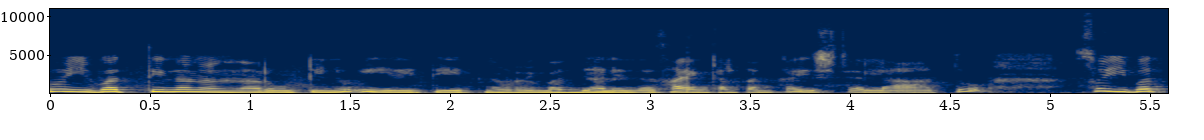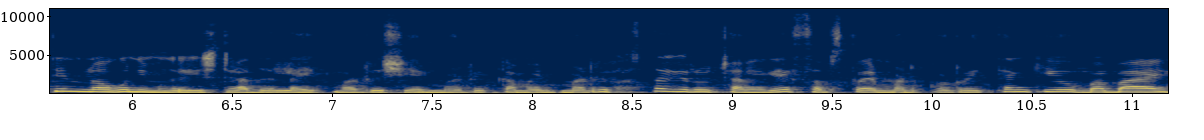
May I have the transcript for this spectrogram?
ಸೊ ಇವತ್ತಿನ ನನ್ನ ರೂಟೀನು ಈ ರೀತಿ ಇತ್ತು ನೋಡಿರಿ. ಮಧ್ಯಾಹ್ನದಿಂದ ಸಾಯಂಕಾಲ ತನಕ ಇಷ್ಟೆಲ್ಲ ಆಯಿತು. ಸೊ ಇವತ್ತಿನ ಲಾಗು ನಿಮ್ಗೆ ಇಷ್ಟ ಆದರೆ ಲೈಕ್ ಮಾಡಿರಿ ಶೇರ್ ಮಾಡಿರಿ ಕಮೆಂಟ್ ಮಾಡಿರಿ. ಹೊಸದಾಗಿರೋ ಚಾನಲ್ಗೆ ಸಬ್ಸ್ಕ್ರೈಬ್ ಮಾಡ್ಕೊಳ್ರಿ. ಥ್ಯಾಂಕ್ ಯು ಬಾಯ್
